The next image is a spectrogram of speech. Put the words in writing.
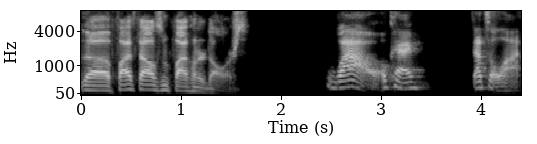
Uh, five thousand five hundred dollars. Wow. Okay, that's a lot.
